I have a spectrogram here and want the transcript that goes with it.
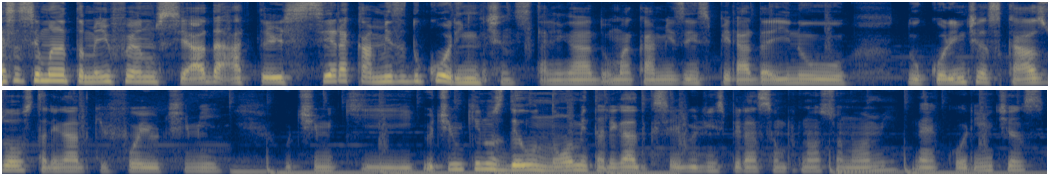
Essa semana também foi anunciada a terceira camisa do Corinthians, tá ligado? Uma camisa inspirada aí no, no Corinthians Casuals, tá ligado? Que foi o time o time que o time que nos deu o nome, tá ligado? Que serviu de inspiração pro nosso nome, né? Corinthians.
